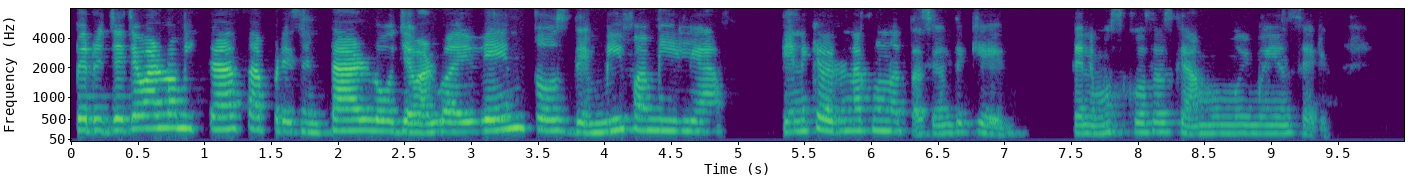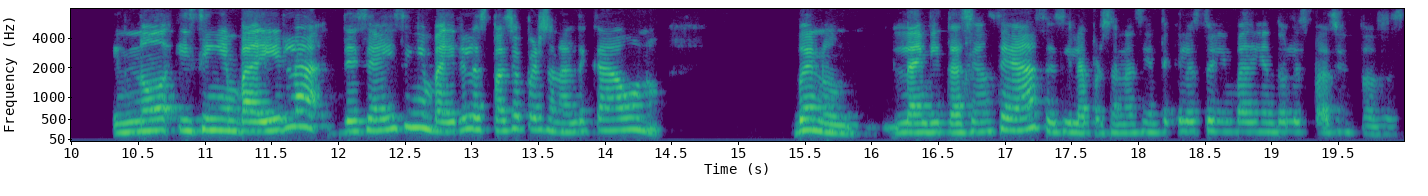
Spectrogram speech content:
pero ya llevarlo a mi casa, presentarlo, llevarlo a eventos de mi familia, tiene que haber una connotación de que tenemos cosas que vamos muy, muy en serio. No, y sin invadir la, desde ahí sin invadir el espacio personal de cada uno bueno, la invitación se hace, si la persona siente que le estoy invadiendo el espacio, entonces,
